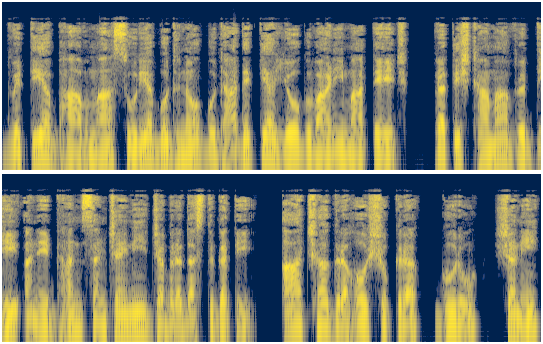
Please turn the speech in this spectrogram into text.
દ્વિતીય ભાવમાં સૂર્યબુધનો બુધાદિત્ય યોગવાણીમાં તેજ, પ્રતિષ્ઠામાં વૃદ્ધિ અને ધન સંચયની જબરદસ્ત ગતિ. આ છ ગ્રહો શુક્ર, ગુરુ શનિ,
